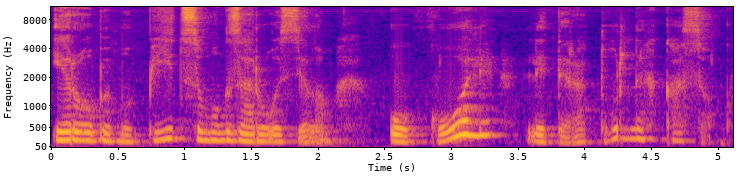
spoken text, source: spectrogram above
і робимо підсумок за розділом у колі літературних казок.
